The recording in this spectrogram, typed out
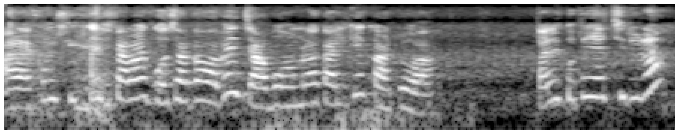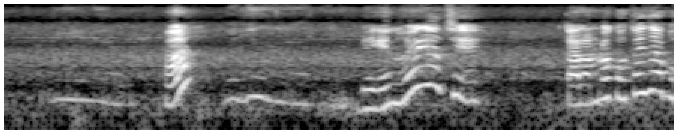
আর এখন সুটকেসটা আমার গোছাতে হবে, যাব আমরা কালকে কাটোয়া। তাহলে কোথায় যাচ্ছি তোরা হ্যাঁ? ভেগেন হয়ে গেছে? কাল আমরা কোথায় যাব?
